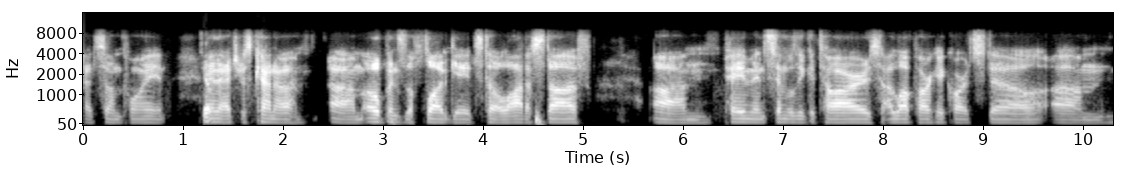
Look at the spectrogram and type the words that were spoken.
at some point, Yep. and that just kind of um, opens the floodgates to a lot of stuff. Um, Pavement, Symphony guitars. I love Parquet Courts still. Um,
